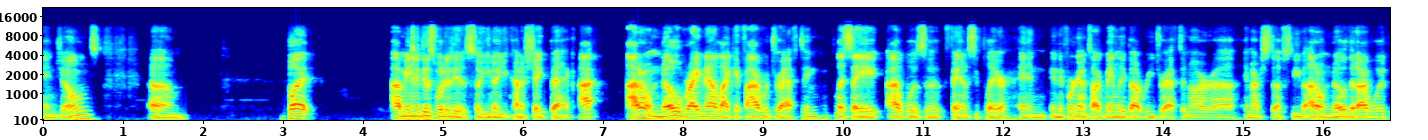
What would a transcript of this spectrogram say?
and Jones. Um, but I mean, it is what it is. So you know, you kind of shake back. I I don't know right now. Like if I were drafting, let's say I was a fantasy player, and and if we're going to talk mainly about redrafting our uh, in our stuff, Steve, I don't know that I would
